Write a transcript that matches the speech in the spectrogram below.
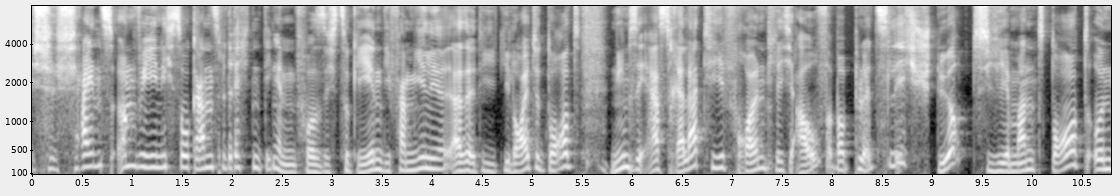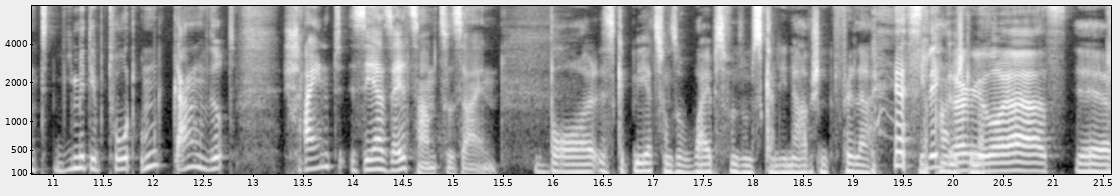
scheint es irgendwie nicht so ganz mit rechten Dingen vor sich zu gehen. Die Familie, also die, die Leute dort nehmen sie erst relativ freundlich auf, aber plötzlich stirbt jemand dort und wie mit dem Tod umgegangen wird, scheint sehr seltsam zu sein. Boah, es gibt mir jetzt schon so Vibes von so einem skandinavischen Thriller. Es klingt irgendwie so, ja. Yeah.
